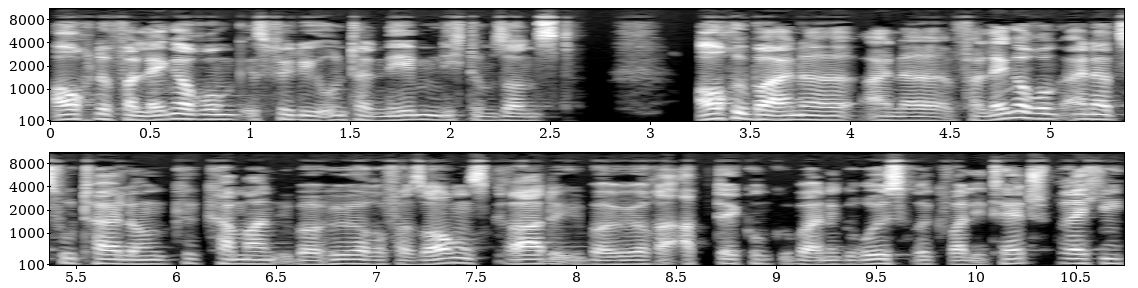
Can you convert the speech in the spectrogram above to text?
auch eine Verlängerung ist für die Unternehmen nicht umsonst. Auch über eine, eine Verlängerung einer Zuteilung kann man über höhere Versorgungsgrade, über höhere Abdeckung, über eine größere Qualität sprechen.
